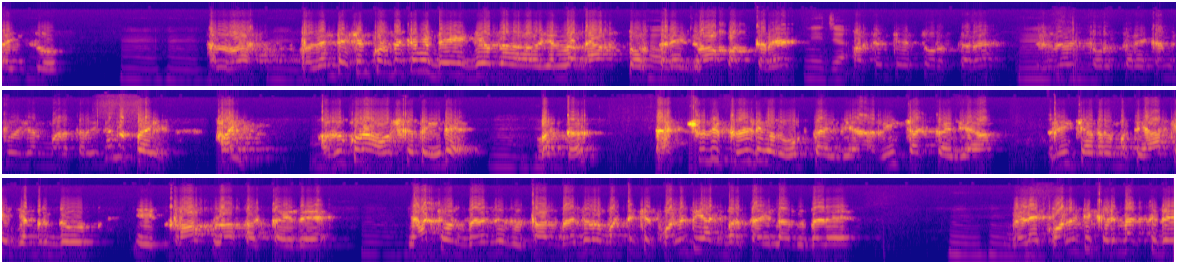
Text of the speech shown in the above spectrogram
ಸೈನ್ಸ್ ಅಲ್ವಾ? ಪ್ರೆಸೆಂಟೇಶನ್ ಕೊಡ್ಬೇಕಂದ್ರೆ ಎಲ್ಲ ಮ್ಯಾಪ್ ತೋರಿಸ್ತಾರೆ ಗ್ರಾಫ್ ಹಾಕ್ತಾರೆ ಪರ್ಸೆಂಟೇಜ್ ತೋರಿಸ್ತಾರೆ ರಿಸಲ್ಟ್ ತೋರಿಸ್ತಾರೆ ಕನ್ಕ್ಲೂಷನ್ ಮಾಡ್ತಾರೆ ಇದೆಲ್ಲ ಫೈನ್ ಫೈನ್ ಅದು ಕೂಡ ಅವಶ್ಯಕತೆ ಇದೆ. ಬಟ್ ಆಕ್ಚುಲಿ ಫೀಲ್ಡ್ ಅದು ಹೋಗ್ತಾ ಇದೆಯಾ? ರೀಚ್ ಆಗ್ತಾ ಇದೆಯಾ? ರೀಚ್ ಆದ್ರೆ ಮತ್ತೆ ಯಾಕೆ ಜನರದ್ದು ಈ ಕ್ರಾಪ್ ಲಾಸ್ ಆಗ್ತಾ ಇದೆ? ಯಾಕೆ ಅವ್ರು ಬೆಳೆದಿದ್ದು? ತಾನು ಬೆಳೆದಿರೋ ಮಟ್ಟಕ್ಕೆ ಕ್ವಾಲಿಟಿ ಯಾಕೆ ಬರ್ತಾ ಇಲ್ಲ ಅದು ಬೆಳೆ? ಬೆಳೆ ಕ್ವಾಲಿಟಿ ಕಡಿಮೆ ಆಗ್ತಿದೆ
